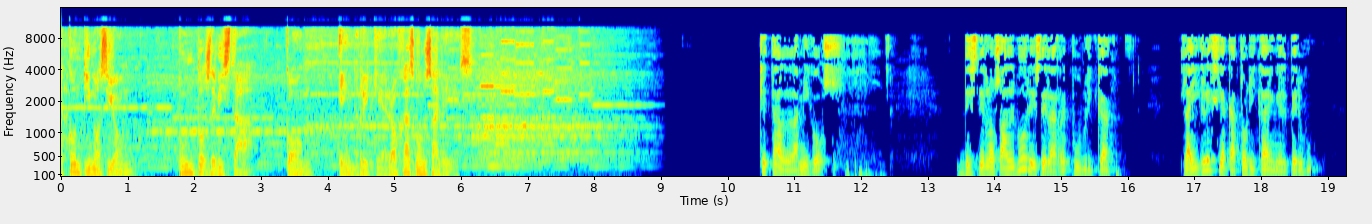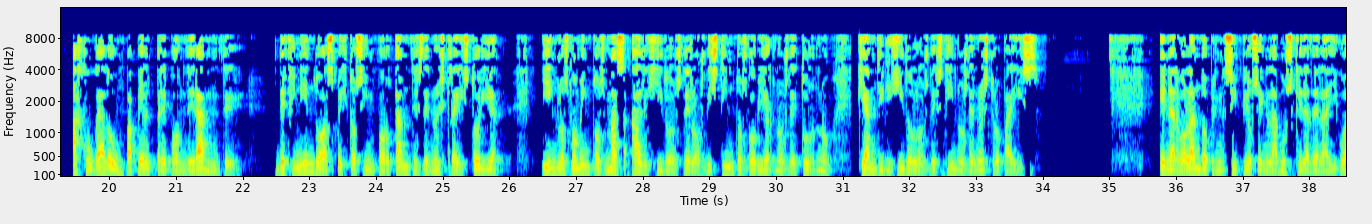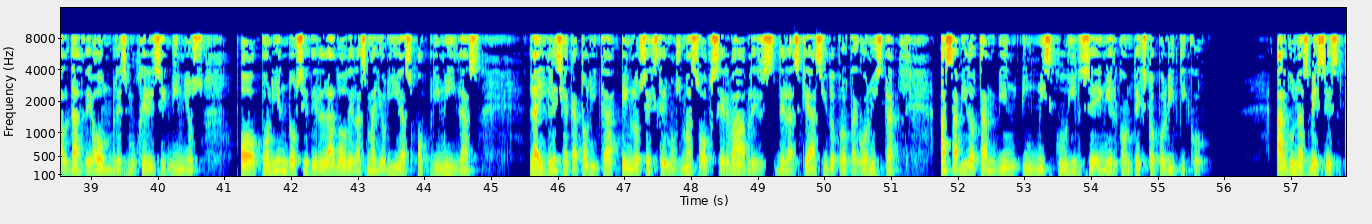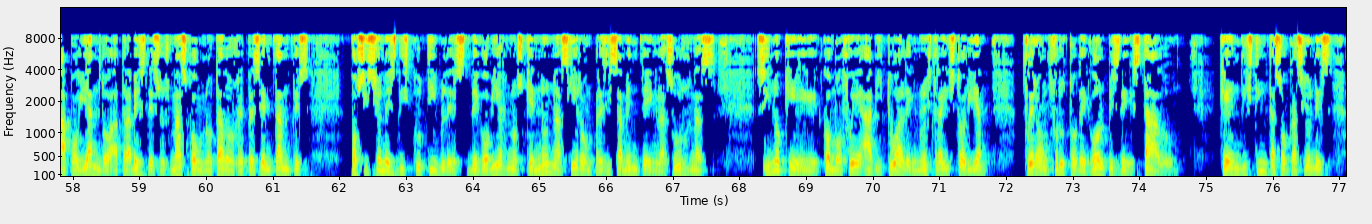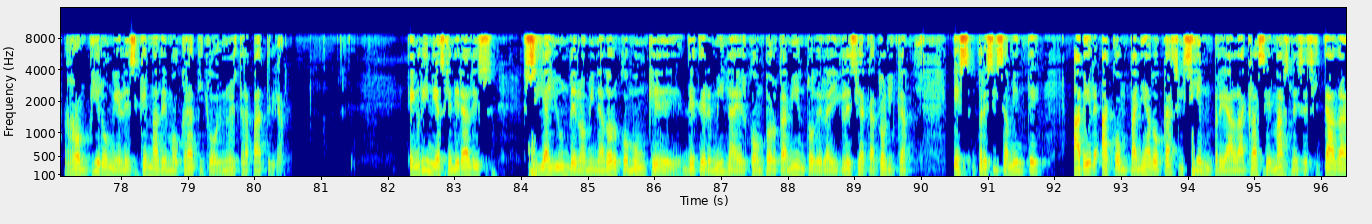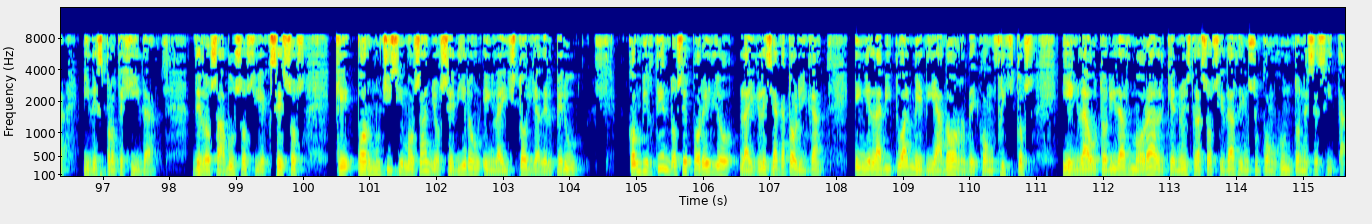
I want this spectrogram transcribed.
A continuación, Puntos de Vista con Enrique Rojas González. ¿Qué tal amigos? Desde los albores de la República, la Iglesia Católica en el Perú ha jugado un papel preponderante, definiendo aspectos importantes de nuestra historia y en los momentos más álgidos de los distintos gobiernos de turno que han dirigido los destinos de nuestro país. Enarbolando principios en la búsqueda de la igualdad de hombres, mujeres y niños, o poniéndose del lado de las mayorías oprimidas, la Iglesia Católica, en los extremos más observables de las que ha sido protagonista, ha sabido también inmiscuirse en el contexto político, algunas veces apoyando a través de sus más connotados representantes posiciones discutibles de gobiernos que no nacieron precisamente en las urnas, sino que, como fue habitual en nuestra historia, fueron fruto de golpes de Estado, que en distintas ocasiones rompieron el esquema democrático en nuestra patria. En líneas generales, si hay un denominador común que determina el comportamiento de la Iglesia Católica, es precisamente haber acompañado casi siempre a la clase más necesitada y desprotegida de los abusos y excesos que por muchísimos años se dieron en la historia del Perú, convirtiéndose por ello la Iglesia Católica en el habitual mediador de conflictos y en la autoridad moral que nuestra sociedad en su conjunto necesita.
